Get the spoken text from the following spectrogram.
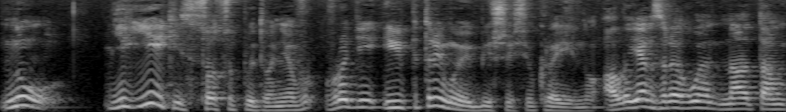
ну. Є, є якісь соцопитування, вроді і підтримує більшість Україну, але як зреагує на там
